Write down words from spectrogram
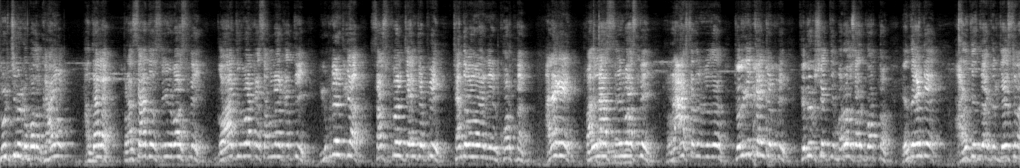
తుడిచిపెట్టుకుపోతాం ఖాయం. అందువల్ల ప్రసాద్ శ్రీనివాస్ని గాజువాక సమన్వయకర్తని ఇమీడియట్గా సస్పెండ్ చేయని చెప్పి చంద్రబాబు గారు నేను కోరుతున్నాను. అలాగే పల్లా శ్రీనివాస్ని రాష్ట్ర తొలగించని చెప్పి తెలుగు శక్తి మరోసారి కోరుతాం. ఎందుకంటే అనుచిత వ్యాఖ్యలు చేస్తున్న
